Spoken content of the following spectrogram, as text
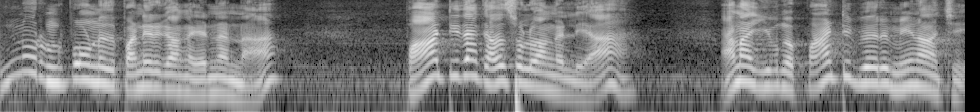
இன்னொரு நுட்பம் ஒன்று பண்ணியிருக்காங்க. என்னென்னா பாட்டி தான் கதை சொல்லுவாங்க இல்லையா? ஆனால் இவங்க பாட்டி பேர் மீனாட்சி.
